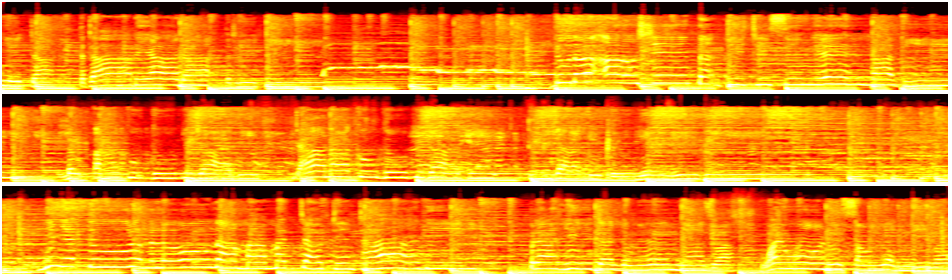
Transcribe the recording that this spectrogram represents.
မြတ်တာတရားတရားကတည်းတီ လောက်အားကုသိုလ်ပြုကြသည်ဒါနာကုသိုလ်ပြုကြသည်ဒီလာကုသိုလ်မြင်နေသည်မြင့်မြတ်သူတို့နှလုံးသားမှာမကြောက်တင်ထားသည်ပရာဟိတလုပ်ငန်းများစွာဝိုင်းဝန်းလို့ဆောင်ရွက်နေပါ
